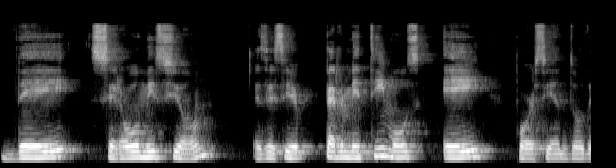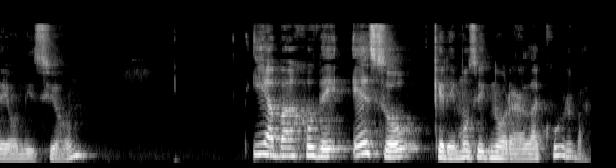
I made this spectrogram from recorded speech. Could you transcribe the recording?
de cero omisión, es decir, permitimos E por ciento de omisión. Y abajo de eso queremos ignorar la curva.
